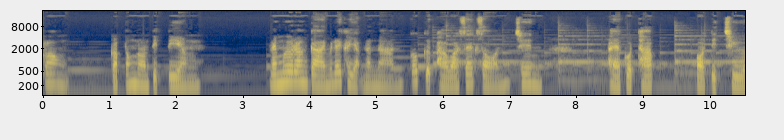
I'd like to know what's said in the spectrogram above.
คล่อง กลับต้องนอนติดเตียง และเมื่อร่างกายไม่ได้ขยับนานๆ ก็เกิดภาวะแทรกซ้อน เช่น แผลกดทับปอดติดเชื้อ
